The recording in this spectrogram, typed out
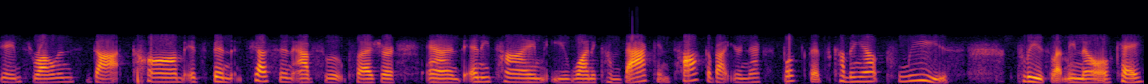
jamesrollins.com. It's been just an absolute pleasure. And anytime you want to come back and talk about your next book that's coming out, please, please let me know, okay?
